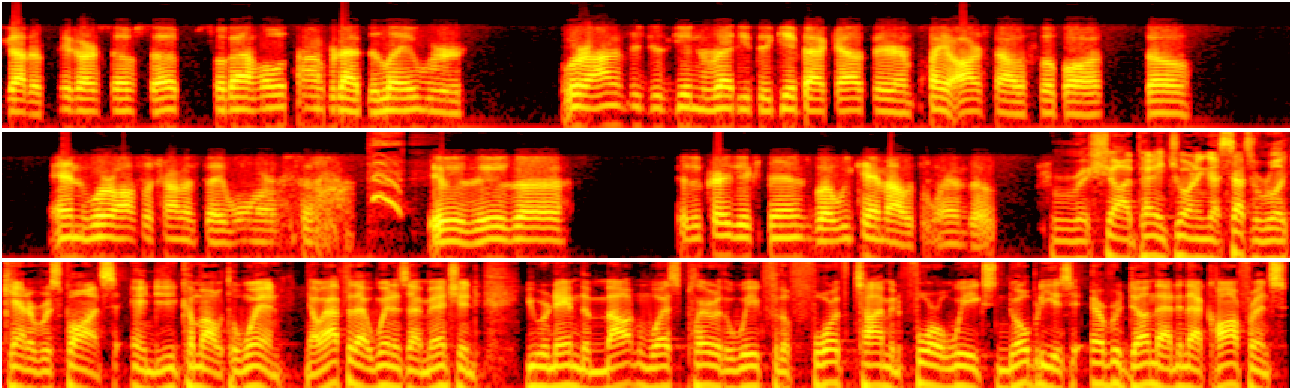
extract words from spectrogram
We got to pick ourselves up. So that whole time for that delay, we're we're honestly just getting ready to get back out there and play our style of football. So, and we're also trying to stay warm. So it was it was a it was a crazy experience, but we came out with the win though. Rashaad Penny joining us. That's a really candid response, and you did come out with a win. Now, after that win, as I mentioned, you were named the Mountain West Player of the Week for the fourth time in four weeks. Nobody has ever done that in that conference.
